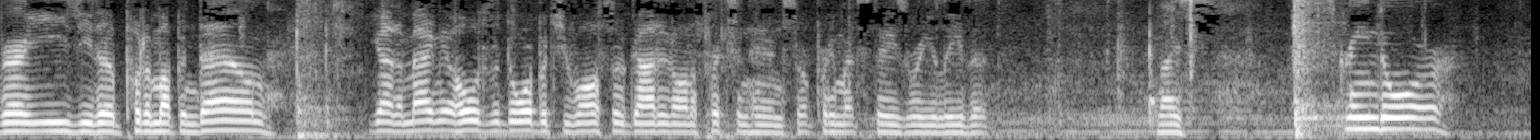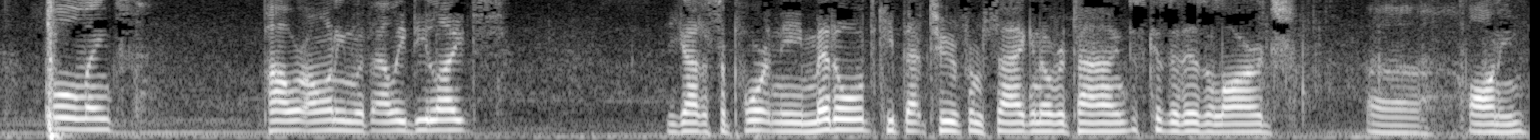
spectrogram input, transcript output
Very easy to put them up and down. You got a magnet holds the door, but you've also got it on a friction hinge, so it pretty much stays where you leave it. Nice screen door full length power awning with LED lights. You got a support in the middle to keep that tube from sagging over time, just because it is a large uh, awning.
